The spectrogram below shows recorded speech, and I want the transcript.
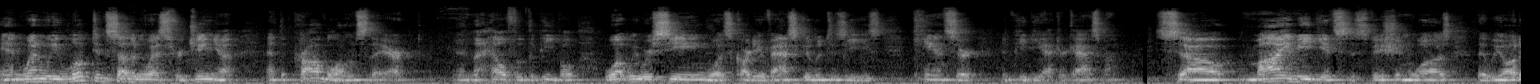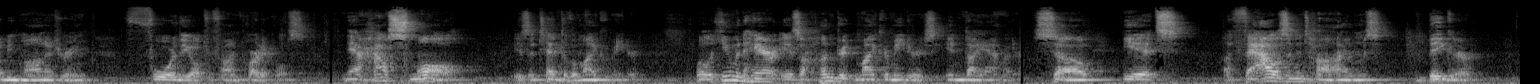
And when we looked in southern West Virginia at the problems there and the health of the people, what we were seeing was cardiovascular disease, cancer, and pediatric asthma. So, my immediate suspicion was that we ought to be monitoring for the ultrafine particles. Now, how small is a tenth of a micrometer? Well, a human hair is 100 micrometers in diameter. So, it's a thousand times bigger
